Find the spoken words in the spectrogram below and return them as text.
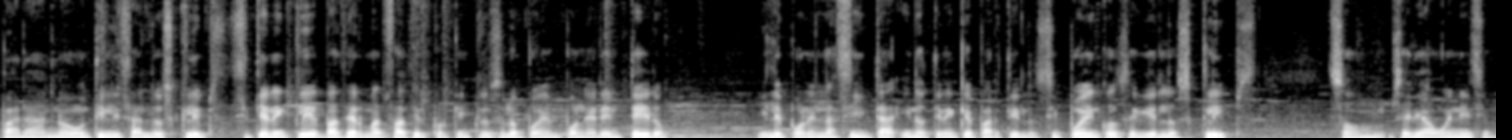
para no utilizar los clips. Si tienen clips va a ser más fácil porque incluso lo pueden poner entero y le ponen la cinta y no tienen que partirlos. Si pueden conseguir los clips son, sería buenísimo.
